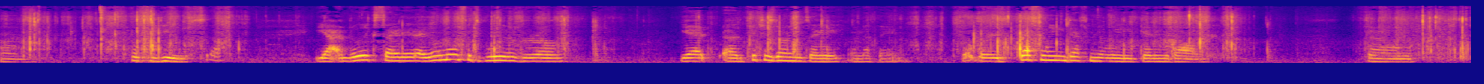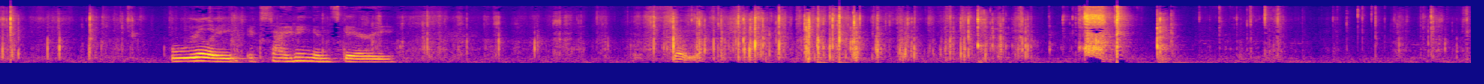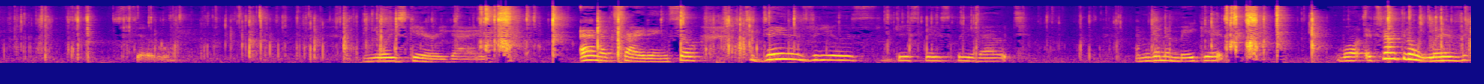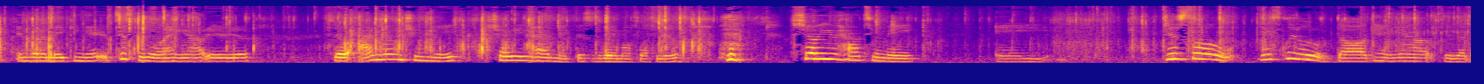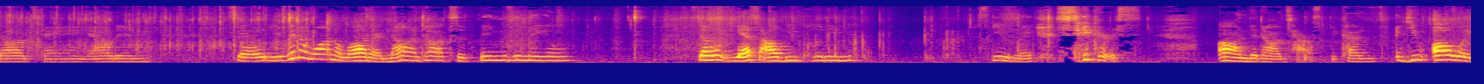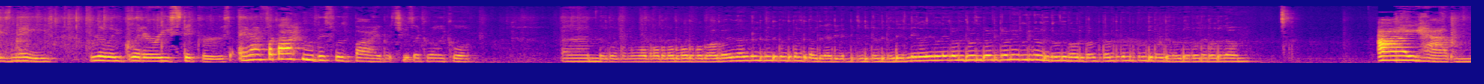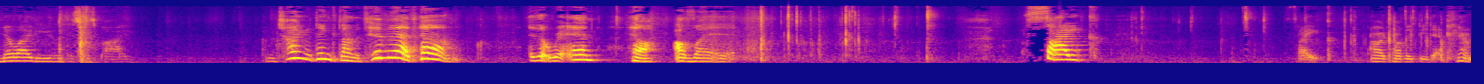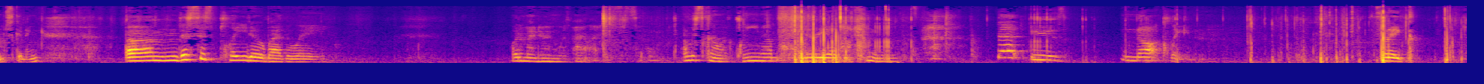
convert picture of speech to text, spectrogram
Um, hope we do. So. Yeah, I'm really excited. I don't know if it's boy or girl yet. Uh, the pictures don't even say or nothing. But we're definitely, definitely getting a dog. So, really exciting and scary. So, yeah. So, really scary, guys. And exciting. So, today this video is just basically about, I'm going to make it, well, it's not going to live in what I'm making it. It's just a little hangout area. So, I'm going to make, show you how to make, this is way more fluffier, show you how to make a, just a little, basically a little dog hangout for your dogs to hang out in. So you're going to want a lot of non-toxic things in there. So yes, I'll be putting, excuse me, stickers on the dog's house because you always need really glittery stickers. And I forgot who this was by, but she's like really cool. Um, I have no idea who this is by. I'm trying to think it's on the tip of that tongue. Is it written? Hell, I'll write it. Psych. Psych. I'd probably be dead. I'm just kidding. Um, this is Play-Doh, by the way. What am I doing with my life? So, I'm just gonna clean up my area because that is not clean. It's like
